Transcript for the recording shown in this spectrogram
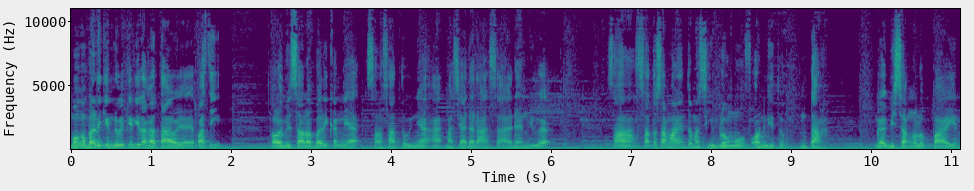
mau ngebalikin duit kan kita nggak tahu ya. Ya pasti kalau misalnya balikan ya salah satunya ah, masih ada rasa dan juga salah satu sama lain tuh masih belum move on gitu. Entah nggak bisa ngelupain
